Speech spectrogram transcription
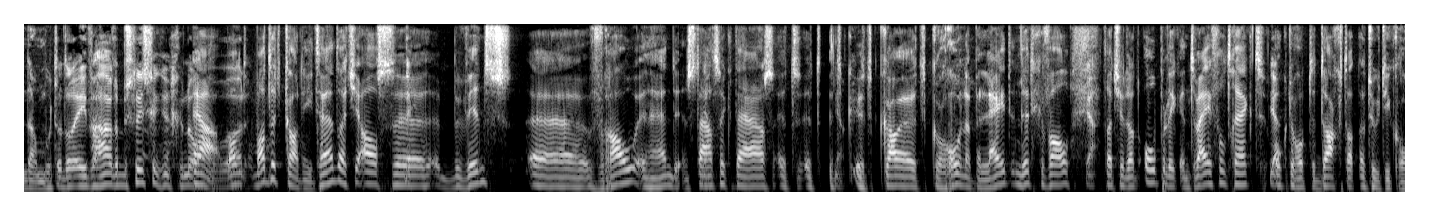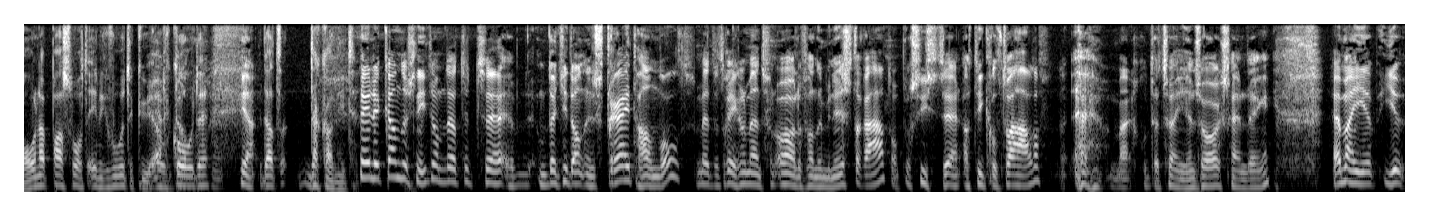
dan moeten er even harde beslissingen genomen Ja, worden. want, want het kan niet, hè? Dat je als eh bewindsvrouw, en de- een staatssecretaris, het, het, het, het, co- het coronabeleid in dit geval, Ja. dat je dat openlijk in twijfel trekt. Ja. Ook nog op de dag dat natuurlijk die coronapas wordt ingevoerd, de QR-code. Ja. Dat, dat kan niet. Nee, dat kan dus niet, omdat, het, eh, omdat je dan in strijd handelt met het reglement van orde van de ministerraad. Om precies te zijn, artikel 12. maar goed, dat zou je in zorg zijn, denk ik. Hè, maar je, je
